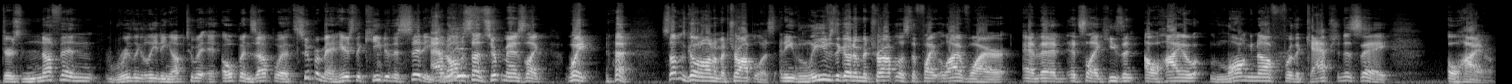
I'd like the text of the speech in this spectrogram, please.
there's nothing really leading up to it. It opens up with Superman, here's the key to the city. At and all of a least- sudden Superman's like, "Wait, something's going on in Metropolis." And he leaves to go to Metropolis to fight Livewire and then it's like he's in Ohio long enough for the caption to say Ohio.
